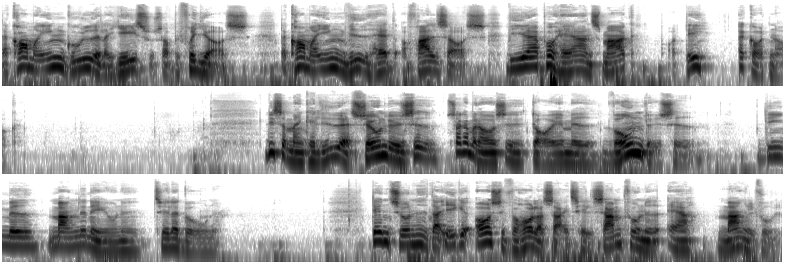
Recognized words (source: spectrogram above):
Der kommer ingen Gud eller Jesus og befrier os. Der kommer ingen hvid hat og frelser os. Vi er på Herrens mark, og det er godt nok. Ligesom man kan lide af søvnløshed, så kan man også døje med vågenløshed. Lige med manglende evne til at vågne. Den sundhed, der ikke også forholder sig til samfundet, er mangelfuld.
